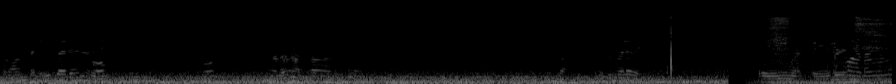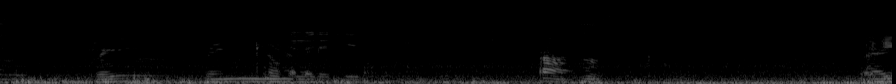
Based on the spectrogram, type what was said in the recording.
ഫ്രോൺസ് അല്ലേ ഇത് ബലേനോ അല്ലേ? ഫ്രോംസ് ഫ്രോംസ് ആ, ആ, ആ, അത് ഫ്രോൺസ്. ഇതാ, മുതുമല കഴിഞ്ഞു ട്രെയിൻ ട്രെയിൻ ട്രെയിനിങ് ട്രെയിനിങ് നോക്കല്ലേ ചേച്ചി നോക്കല്ലേ ഫ്രാൻസ് ഹരി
